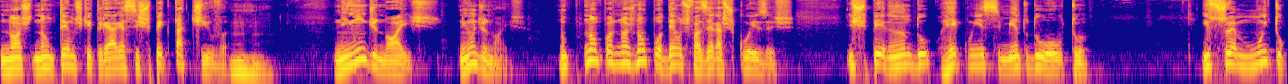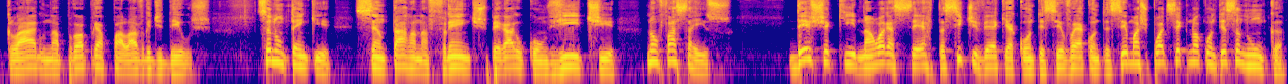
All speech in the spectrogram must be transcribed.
nós não temos que criar essa expectativa. Nenhum de nós, nenhum de nós, não, não nós não podemos fazer as coisas esperando reconhecimento do outro. Isso é muito claro na própria palavra de Deus. Você não tem que sentar lá na frente, esperar o convite. Não faça isso. Deixa que na hora certa, se tiver que acontecer, vai acontecer, mas pode ser que não aconteça nunca.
